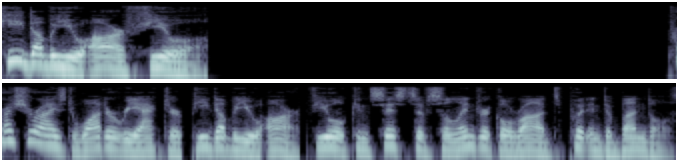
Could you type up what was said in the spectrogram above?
PWR fuel Pressurized water reactor PWR fuel consists of cylindrical rods put into bundles.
